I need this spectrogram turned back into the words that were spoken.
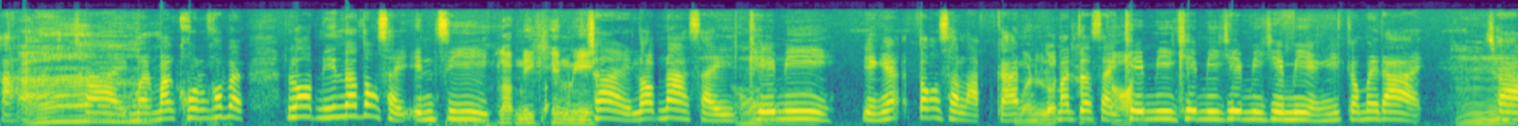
ค่ะอ่า ใช่เหมือนบางคนเขาแบบรอบนี้น่าต้องใส่ NC รอบนี้เคมี ใช่รอบหน้าใส่อ๋อเคมี อย่างเงี้ยต้องสลับกันเหมือนลดมันจะใส่ขั้นตอน เคมีเคมีเคมีเคมีอย่างนี้ก็ไม่ได้ อืมใช่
